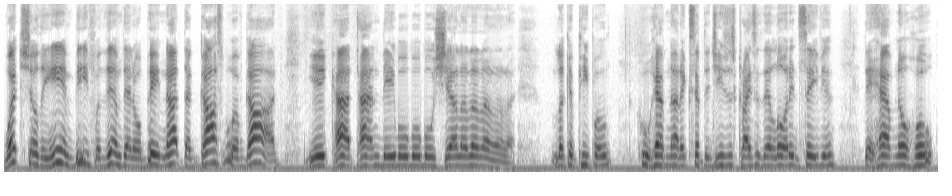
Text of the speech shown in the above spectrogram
what shall the end be for them that obey not the gospel of God? Look at people who have not accepted Jesus Christ as their Lord and Savior. They have no hope.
